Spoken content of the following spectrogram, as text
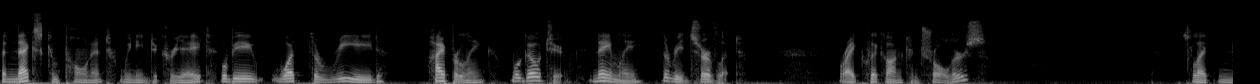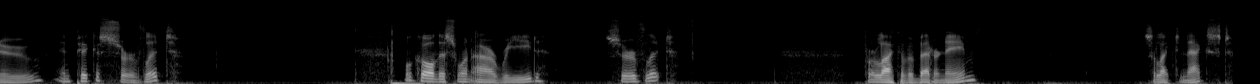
The next component we need to create will be what the read hyperlink will go to, namely the read servlet. Right click on controllers, Select New and pick a servlet. We'll call this one our read servlet for lack of a better name. Select Next.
